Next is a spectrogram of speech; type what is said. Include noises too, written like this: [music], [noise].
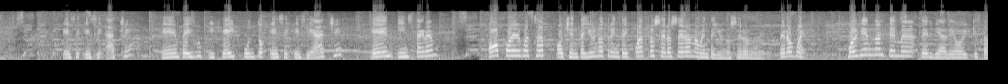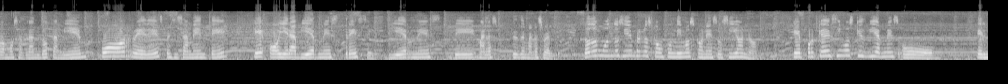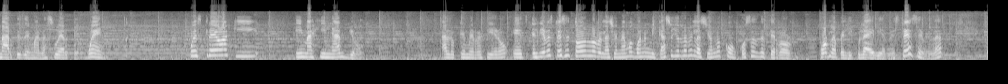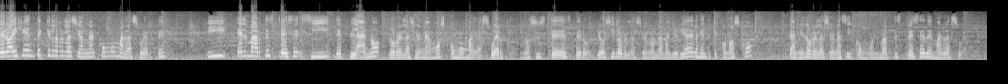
SSH en Facebook y hey.ssh en Instagram o por el WhatsApp 81 34 00 9109. Pero bueno, volviendo al tema del día de hoy que estábamos hablando también por redes precisamente, que hoy era viernes 13, viernes de malas, de mala suerte. Todo el mundo siempre nos confundimos con eso, ¿sí o no? Que por qué decimos que es viernes o el martes de mala suerte. Bueno, pues creo aquí imaginar yo a lo que me refiero es el viernes 13 todos lo relacionamos, bueno, en mi caso yo lo relaciono con cosas de terror por la película de Viernes 13, ¿verdad? Pero hay gente que le relaciona como mala suerte. Y el martes 13 sí, de plano, lo relacionamos como mala suerte. No sé ustedes, pero yo sí lo relaciono. La mayoría de la gente que conozco también lo relaciona así como el martes 13 de mala suerte.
